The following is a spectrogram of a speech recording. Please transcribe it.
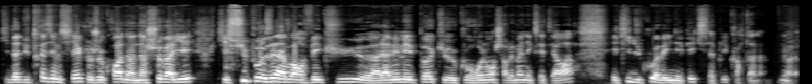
qui date du XIIIe siècle, je crois, d'un chevalier qui est supposé avoir vécu à la même époque que Roland, Charlemagne, etc. Et qui du coup avait une épée qui s'appelait Cortana. Voilà.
